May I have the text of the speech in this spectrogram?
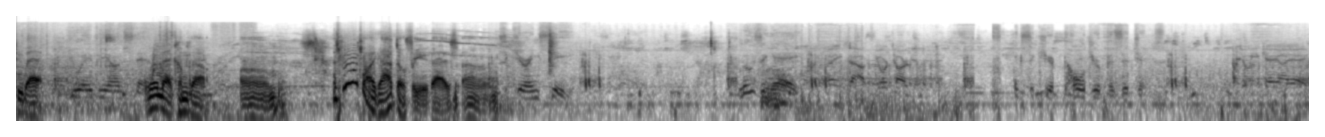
to that UAV on standby. when that comes out. Um, that's pretty much all I got though for you guys. Um, Securing C. Losing A. Bangs out, your target. Secure. Hold your positions. 2 EKIA.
